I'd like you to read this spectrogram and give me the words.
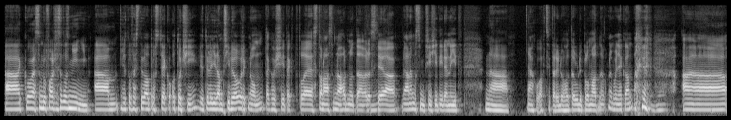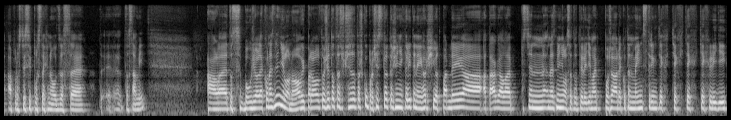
A jako já jsem doufal, že se to změní a že to festival prostě jako otočí, že ty lidi tam přijdou, řeknou, tak hoši, tak tohle je stonásobná hodnota prostě a já nemusím příští týden jít na nějakou akci tady do hotelu Diplomat nebo někam. A, a prostě si poslechnout zase to samé ale to se bohužel jako nezměnilo. No. Vypadalo to, že to, že se to trošku pročistil, takže některé ty nejhorší odpadly a, a tak, ale prostě ne, nezměnilo se to. Ty lidi mají pořád jako ten mainstream těch, těch, těch, těch lidí,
